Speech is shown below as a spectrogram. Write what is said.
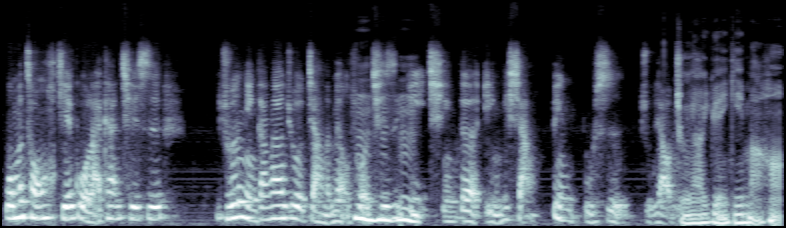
我们从结果来看，其实。主任，您刚刚就讲的没有错，其实疫情的影响并不是主要主要原因嘛，哈。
